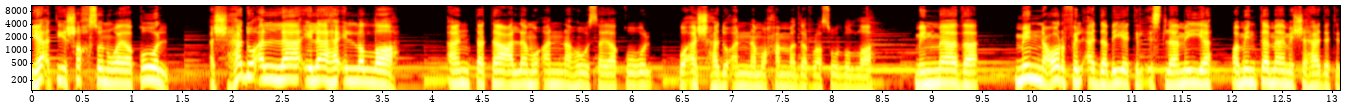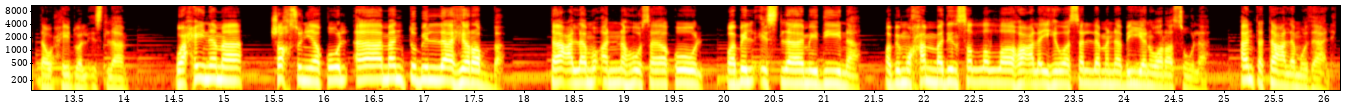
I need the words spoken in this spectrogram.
يأتي شخص ويقول أشهد أن لا إله إلا الله. أنت تعلم أنه سيقول وأشهد أن محمد رسول الله. من ماذا؟ من عرف الأدبية الإسلامية ومن تمام شهادة التوحيد والإسلام. وحينما شخص يقول آمنت بالله ربا تعلم أنه سيقول وبالإسلام دينا وبمحمد صلى الله عليه وسلم نبيا ورسولا. أنت تعلم ذلك.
